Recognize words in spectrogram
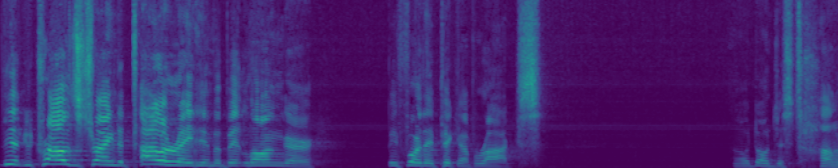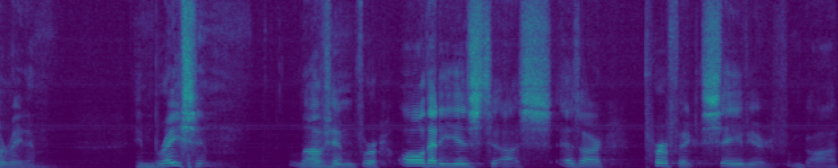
The crowd's trying to tolerate him a bit longer before they pick up rocks. Oh, don't just tolerate him. Embrace him. Love him for all that he is to us as our perfect Savior from God.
